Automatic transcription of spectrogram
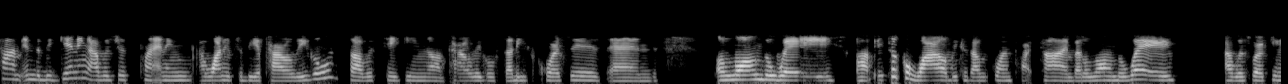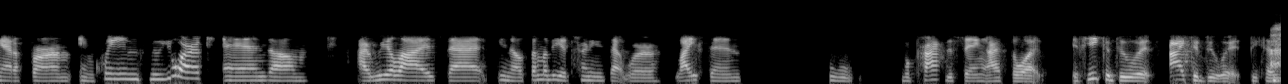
time, in the beginning, I was just planning, I wanted to be a paralegal. So I was taking uh, paralegal studies courses. And along the way, uh, it took a while because I was going part time, but along the way, I was working at a firm in Queens, New York. And um, I realized that, you know, some of the attorneys that were licensed who were practicing, I thought, if he could do it, I could do it because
